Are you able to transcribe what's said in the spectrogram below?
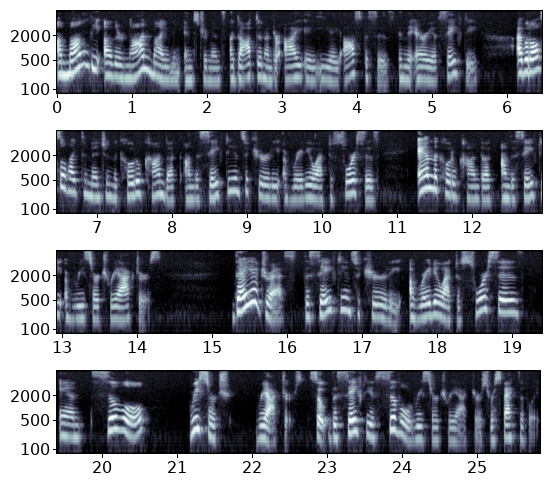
Among the other non binding instruments adopted under IAEA auspices in the area of safety, I would also like to mention the Code of Conduct on the Safety and Security of Radioactive Sources and the Code of Conduct on the Safety of Research Reactors. They address the safety and security of radioactive sources and civil research reactors, so the safety of civil research reactors, respectively.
